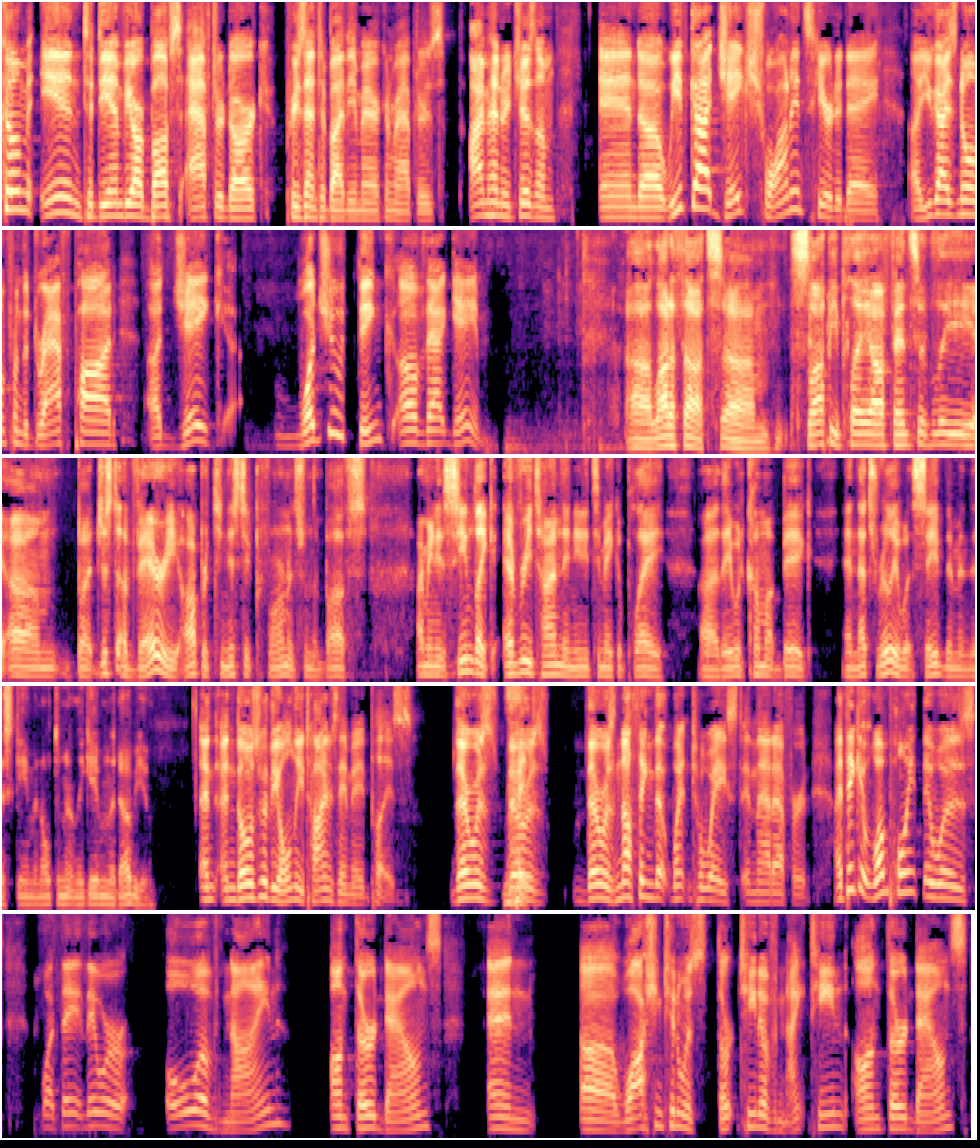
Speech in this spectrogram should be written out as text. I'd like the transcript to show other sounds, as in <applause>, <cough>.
Welcome in to DNVR Buffs After Dark, presented by the American Raptors. I'm Henry Chisholm, and uh, we've got Jake Schwanitz here today. Uh, you guys know him from the Draft Pod. Uh, Jake, what'd you think of that game? Uh, a lot of thoughts. Um, sloppy play offensively, um, but just a very opportunistic performance from the Buffs. I mean, it seemed like every time they needed to make a play, uh, they would come up big and that's really what saved them in this game and ultimately gave them the W. And and those were the only times they made plays. There was there right. was there was nothing that went to waste in that effort. I think at one point there was what they they were 0 of 9 on third downs and uh Washington was 13 of 19 on third downs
